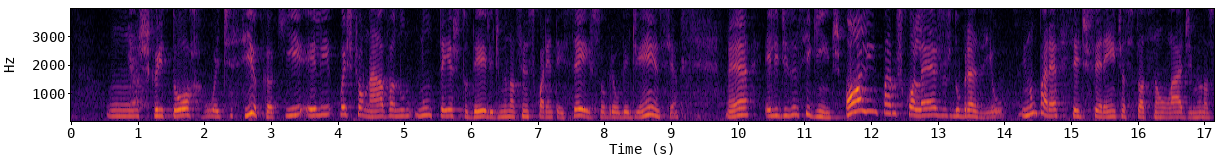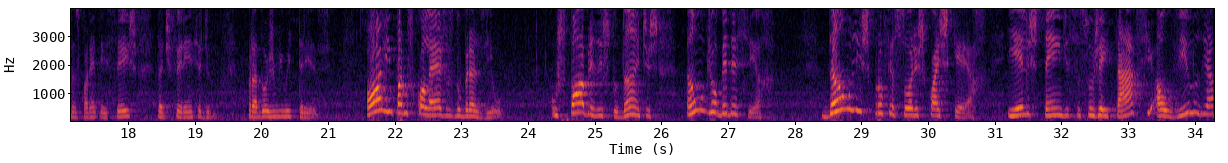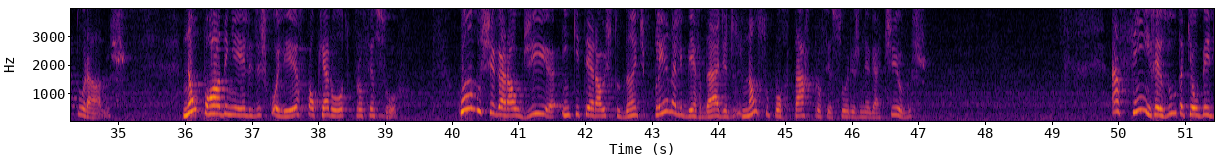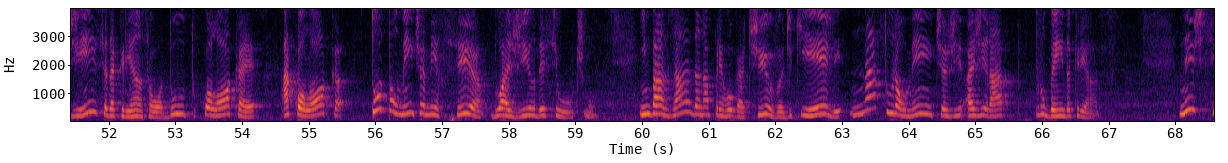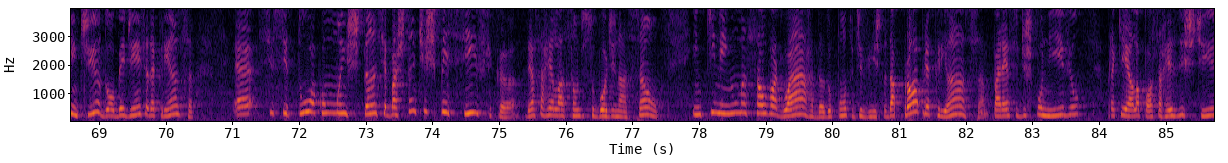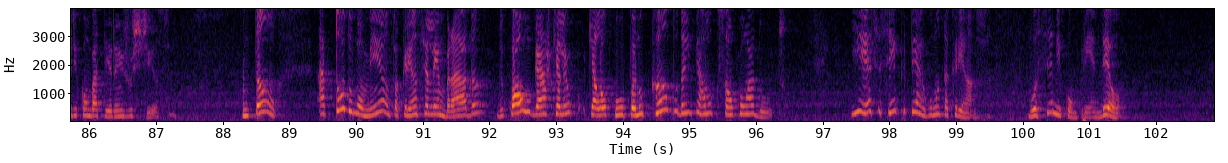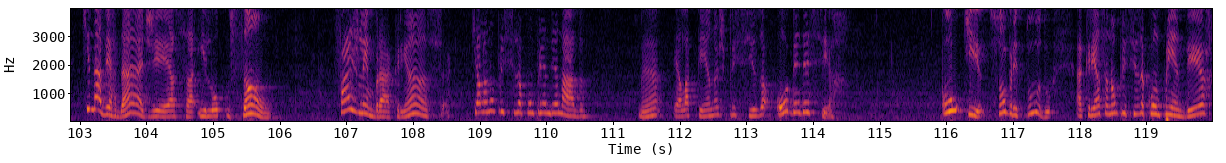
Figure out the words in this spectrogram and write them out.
um escritor, o Eticica, que ele questionava no, num texto dele de 1946 sobre a obediência, né, ele diz o seguinte: olhem para os colégios do Brasil. E não parece ser diferente a situação lá de 1946 da diferença de, para 2013. Olhem para os colégios do Brasil. Os pobres estudantes hão de obedecer Dão-lhes professores quaisquer, e eles têm de se sujeitar-se a ouvi-los e aturá-los. Não podem eles escolher qualquer outro professor. Quando chegará o dia em que terá o estudante plena liberdade de não suportar professores negativos? Assim, resulta que a obediência da criança ao adulto coloca, a coloca totalmente à mercê do agir desse último, embasada na prerrogativa de que ele naturalmente agirá para o bem da criança. Neste sentido, a obediência da criança é, se situa como uma instância bastante específica dessa relação de subordinação em que nenhuma salvaguarda do ponto de vista da própria criança parece disponível para que ela possa resistir e combater a injustiça. Então, a todo momento, a criança é lembrada de qual lugar que ela, que ela ocupa no campo da interlocução com o adulto. E esse sempre pergunta à criança: Você me compreendeu? Que, na verdade, essa ilocução faz lembrar a criança que ela não precisa compreender nada né, ela apenas precisa obedecer. Ou que, sobretudo, a criança não precisa compreender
